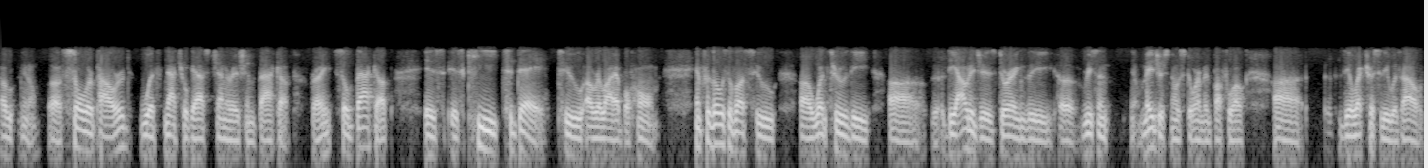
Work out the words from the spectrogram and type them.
uh, you know, uh, solar powered with natural gas generation backup, right? So backup is is key today to a reliable home. And for those of us who uh, went through the uh, the outages during the uh, recent you know, major snowstorm in Buffalo, uh, the electricity was out.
